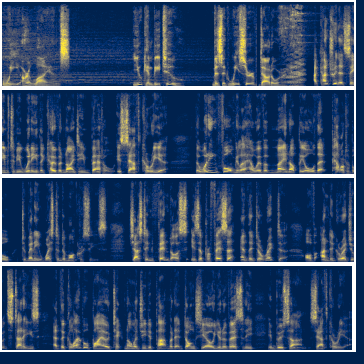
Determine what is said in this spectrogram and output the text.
We are lions. You can be too. Visit weserve.org. A country that seems to be winning the COVID 19 battle is South Korea. The winning formula, however, may not be all that palatable to many Western democracies. Justin Fendos is a professor and the director of undergraduate studies at the Global Biotechnology Department at Dongseo University in Busan, South Korea.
